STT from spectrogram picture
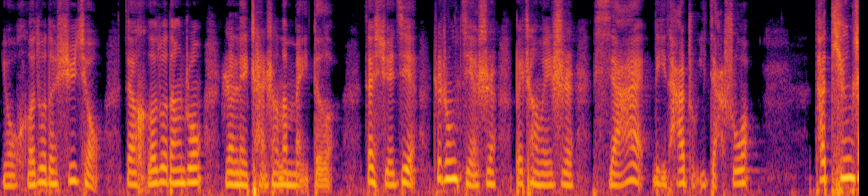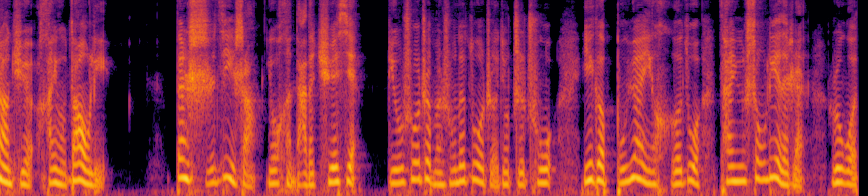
有合作的需求，在合作当中，人类产生的美德。在学界，这种解释被称为是狭隘利他主义假说。它听上去很有道理，但实际上有很大的缺陷。比如说，这本书的作者就指出，一个不愿意合作、参与狩猎的人，如果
